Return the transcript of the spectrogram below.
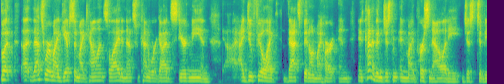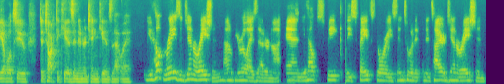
But uh, that's where my gifts and my talents lied and that's kind of where god steered me. And I, I do feel like that's been on my heart and and kind of in just in my personality just to be able to to talk to kids and entertain kids that way you helped raise a generation. I don't know if you realize that or not. And you helped speak these faith stories into an, an, entire generation.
